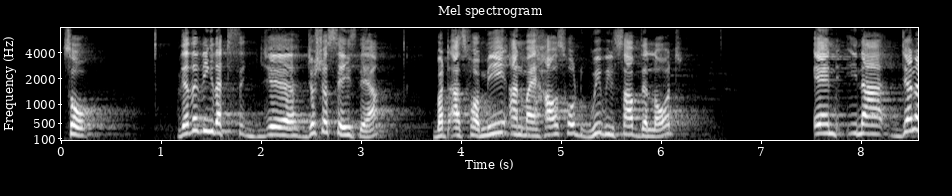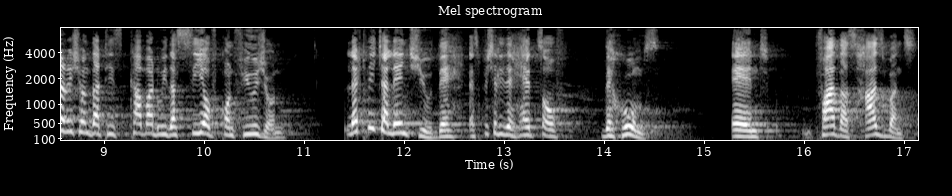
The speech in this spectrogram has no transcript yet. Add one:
So, the other thing that uh, Joshua says there, but as for me and my household, we will serve the Lord. And in a generation that is covered with a sea of confusion, let me challenge you, the, especially the heads of the homes and fathers, husbands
